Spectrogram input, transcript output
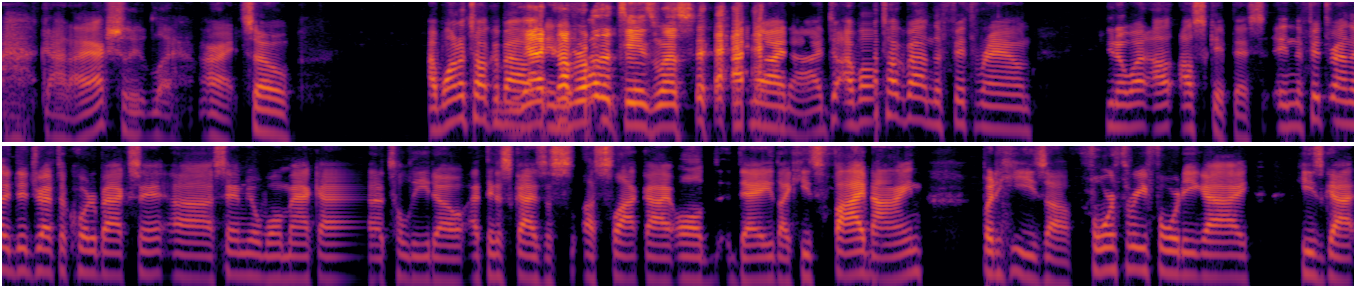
ah, God, I actually all right. So I want to talk about. Yeah, cover the, other teams, Wes. I know, I know. I, I, want to talk about in the fifth round. You know what? I'll, I'll skip this. In the fifth round, they did draft a quarterback, uh, Samuel Womack out of Toledo. I think this guy's a, a slot guy all day. Like he's five nine, but he's a four three forty guy. He's got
